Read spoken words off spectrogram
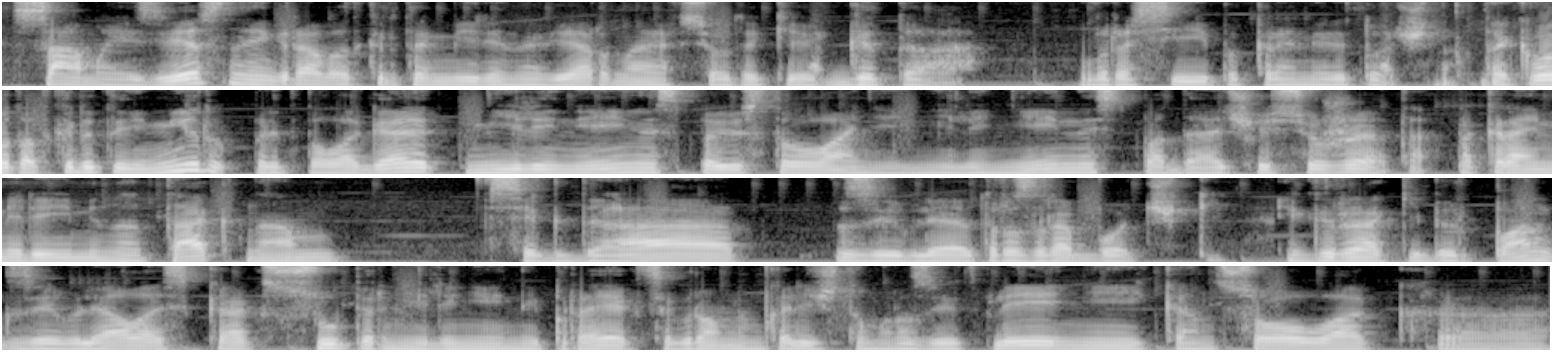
Самая известная игра в открытом мире, наверное, все-таки GTA. В России, по крайней мере, точно. Так вот, открытый мир предполагает нелинейность повествования, нелинейность подачи сюжета. По крайней мере, именно так нам всегда заявляют разработчики. Игра Киберпанк заявлялась как супер нелинейный проект с огромным количеством разветвлений, концовок, э,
